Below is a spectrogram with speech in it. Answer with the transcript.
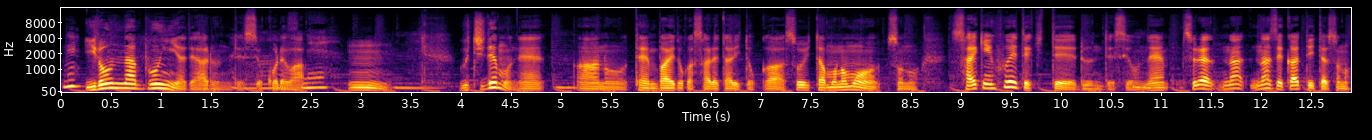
ね、いろんな分野であるんですよ、これは。ね、うんうちでもね、うん、あの転売とかされたりとかそういったものもその最近増えてきてるんですよね、うん、それはななぜかって言ったらその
